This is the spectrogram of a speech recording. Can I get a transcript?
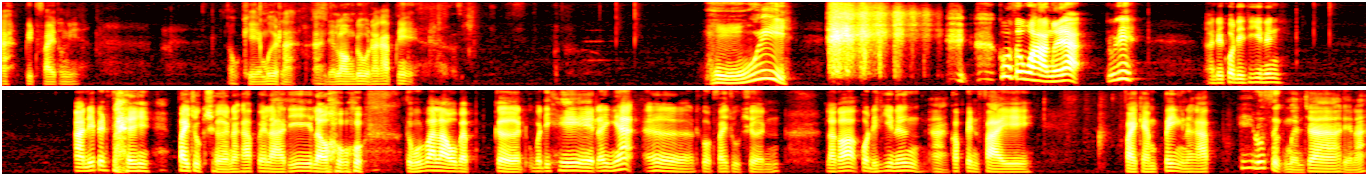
อะปิดไฟตรงนี้ โอเคมืดละอะเดี๋ยวลองดูนะครับนี่หูยก็สว่างเลยอะดูดิอะเดี๋ยวกดอีกทีนึง อันนี้เป็นไฟไฟฉุกเฉินนะครับ เวลาที่เราสมมุติว่าเราแบบเกิดอุบัติเหตุอะไรเงี้ยเออกดไฟฉุกเฉิน แล้วก็กดอีกที่นึงอะก็เป็นไฟไฟแคมปิ้งนะครับเอ๊รู้สึกเหมือนจะเดี๋ยวนะ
